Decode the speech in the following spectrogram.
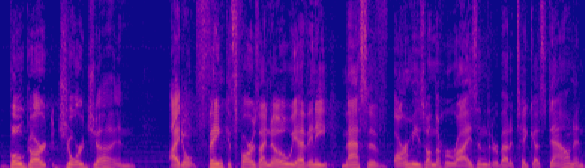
Bogart, Georgia, and I don't think, as far as I know, we have any massive armies on the horizon that are about to take us down. And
